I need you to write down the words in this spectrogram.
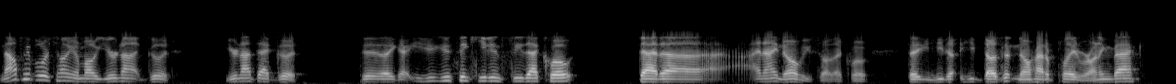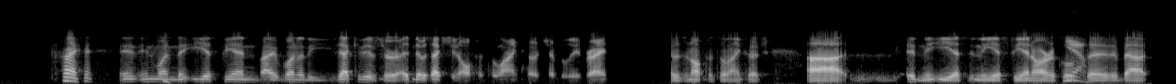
Now people are telling him, "Oh, you're not good. You're not that good." Like you, you think he didn't see that quote? that, uh, and I know he saw that quote that he he doesn't know how to play running back. in, in one the ESPN by one of the executives, or it was actually an offensive line coach, I believe, right? It was an offensive line coach. Uh, in the ES in the ESPN article yeah. about,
